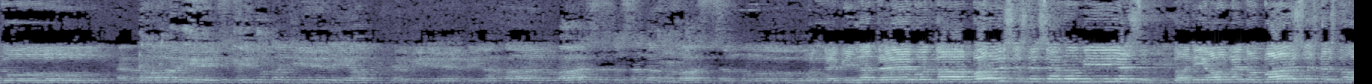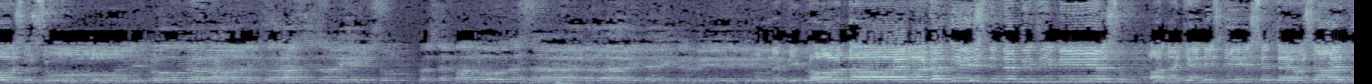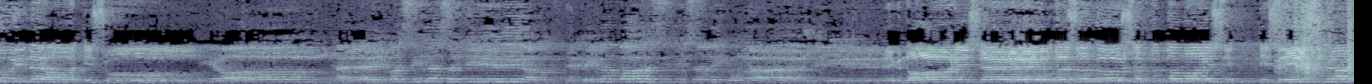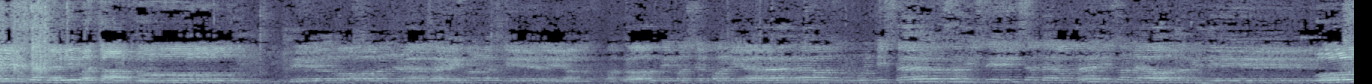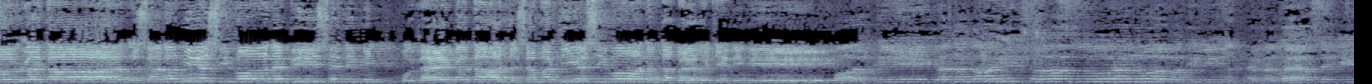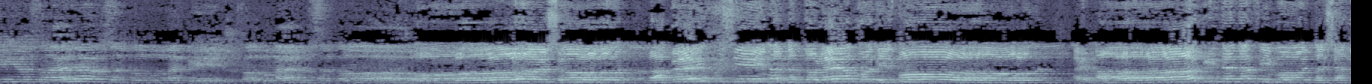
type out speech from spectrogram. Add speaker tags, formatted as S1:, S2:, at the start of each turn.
S1: το Άγιον αυτού. Τον επιλατεύοντα πάσες τες ανομίες σου, τον ιόμενο πάσες τες νόσους σου. Της Ισραήλ τα περίματα αυτού. Επίσεν ημίν, ουδέ κατά τες αμαρτίας ημών ανταπέδω και νημί.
